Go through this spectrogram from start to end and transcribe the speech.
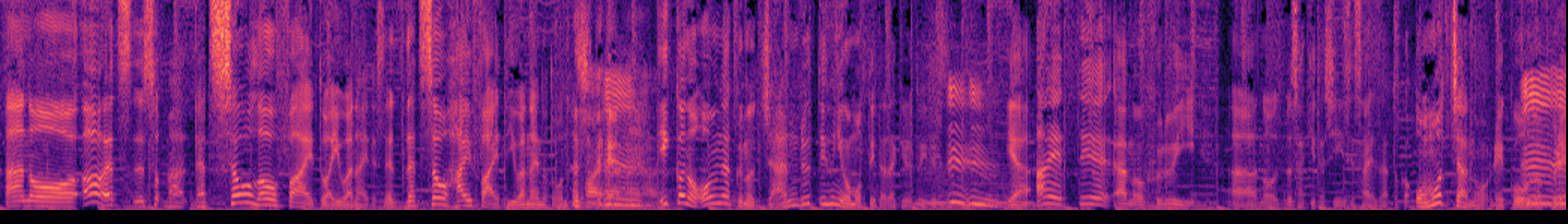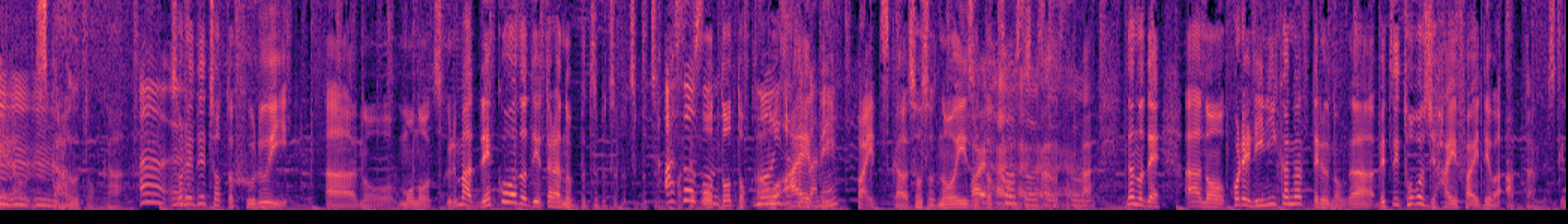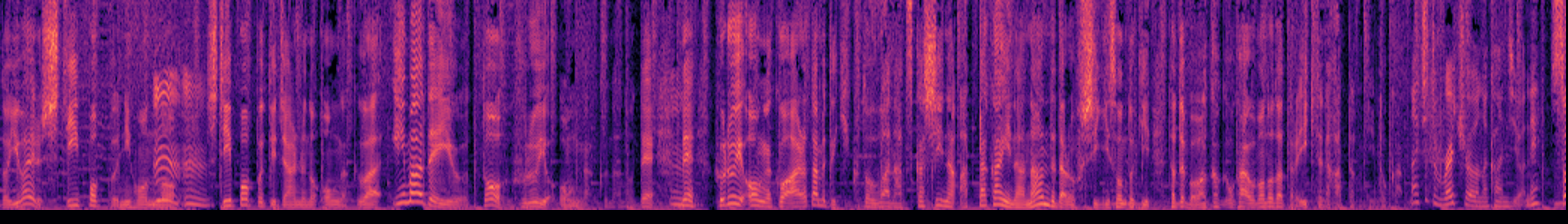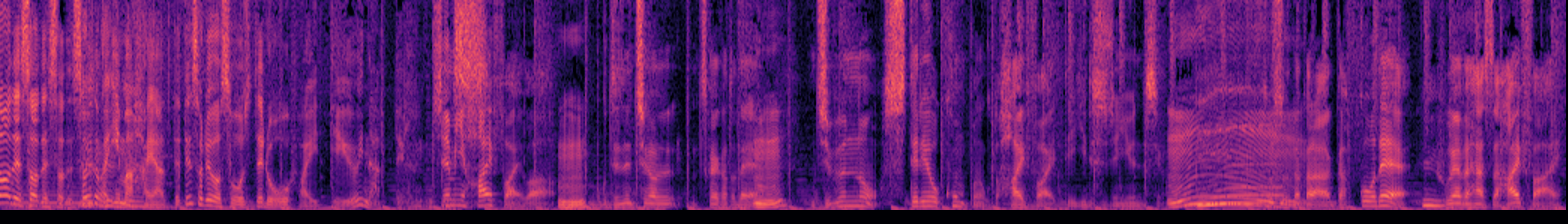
あの、oh, that's, so, まあ、that's so lo-fi とは言わないですね。That's so hi-fi って言わないのと同じで、はいはいはいはい一個の音楽のジャンルっていうふうに思っていただけるといいですね。うんうんいや、あえてあの古いあのさっき言ったシンセサイザーとかおもちゃのレコードプレイヤーを使うとか、うんうんそれでちょっと古いあのものを作る。まあレコードで言ったらあのブツブツブツブツとかそうそう。音とかをあえていっぱい使う。そうそうノイズとか。を使うはいはいはいはい。そうそうそうそうなのであのこれ理にかなってるのが別に当時ハイファイではあったんですけどいわゆるシティポップ日本のうんうん。シティポップっていうジャンルの音楽は今で言うと古い音楽なので、で古い音楽を改めて聞くとうわ懐かしいなあったかいななんでだろう不思議その時例えば若若者だったら生きてなかったのにとか。ちょっとレトロな感じよね。そうですそうですそうです。そういうのが今流行っててそれを総じてローファイっていうようになってるんです。ちなみにハイファイは、うん。僕全然違う使い方で、うん。自分のステレオコンポのことハイファイってイギリス人言うんですよ、そうそうだから学校で、Whoever has the hi-fi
